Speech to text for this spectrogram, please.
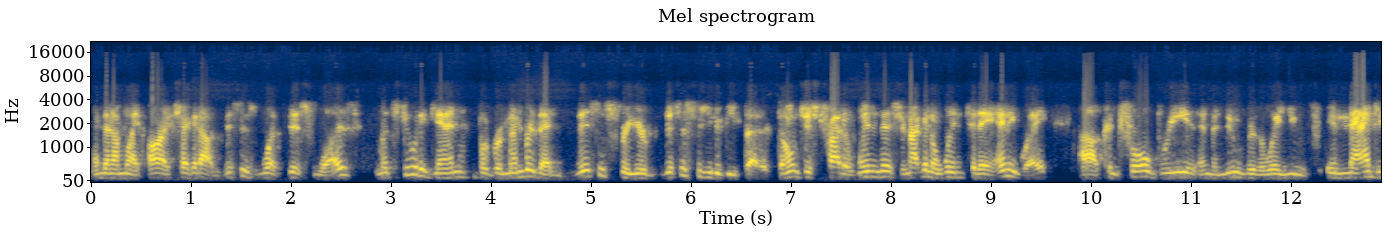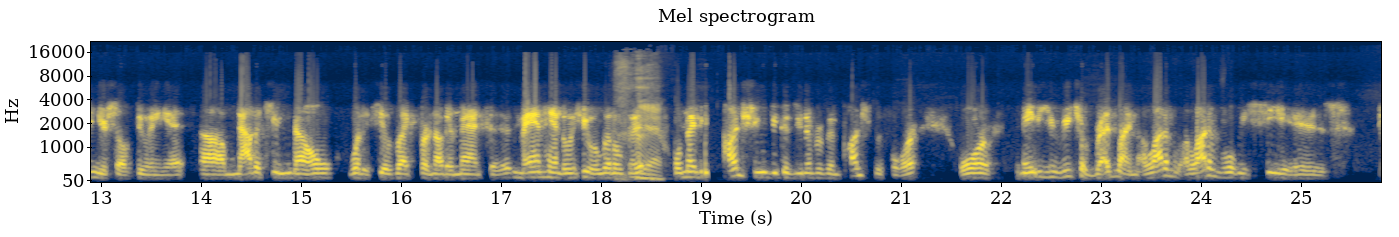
and then I'm like, all right, check it out. This is what this was. Let's do it again. But remember that this is for your. This is for you to be better. Don't just try to win this. You're not going to win today anyway. Uh, control, breathe, and maneuver the way you imagine yourself doing it. Um, now that you know what it feels like for another man to manhandle you a little bit, Yeah. or maybe punch you because you've never been punched before, or maybe you reach a red line. A lot of a lot of what we see is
